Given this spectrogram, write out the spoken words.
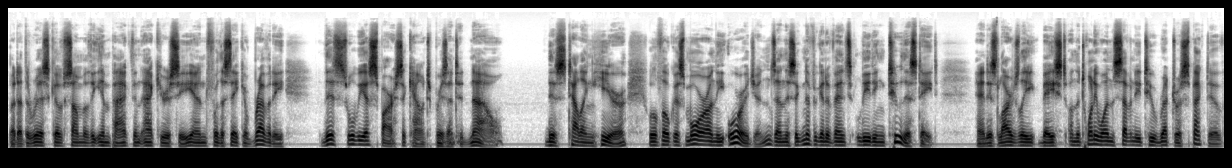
but at the risk of some of the impact and accuracy, and for the sake of brevity, this will be a sparse account presented now. This telling here will focus more on the origins and the significant events leading to this date, and is largely based on the 2172 retrospective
